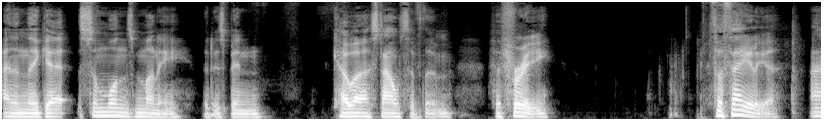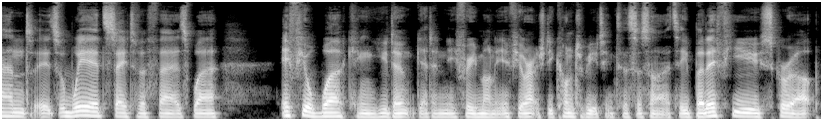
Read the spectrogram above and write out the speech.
and then they get someone's money that has been coerced out of them for free, for failure. And it's a weird state of affairs where if you're working, you don't get any free money if you're actually contributing to society. But if you screw up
